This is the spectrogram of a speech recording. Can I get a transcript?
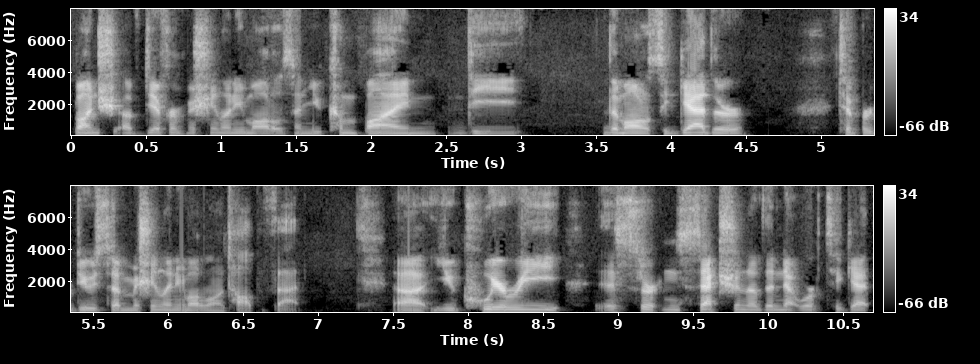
bunch of different machine learning models and you combine the the models together to produce a machine learning model on top of that. Uh, you query a certain section of the network to get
